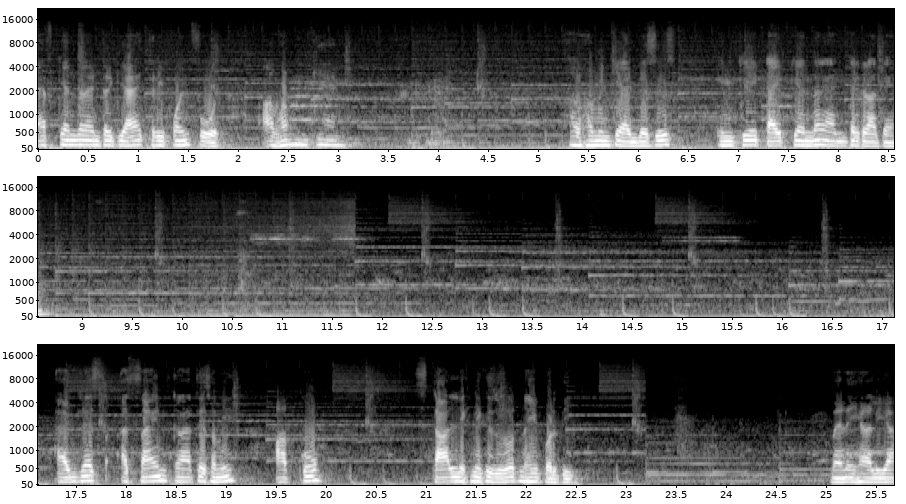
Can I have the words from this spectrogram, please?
एफ़ के अंदर एंटर किया है थ्री पॉइंट फोर अब हम इनके अब हम इनके एड्रेसेस इनके टाइप के अंदर एंटर कराते हैं। एड्रेस असाइन कराते समय आपको स्टार लिखने की ज़रूरत नहीं पड़ती। मैंने यहाँ लिया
